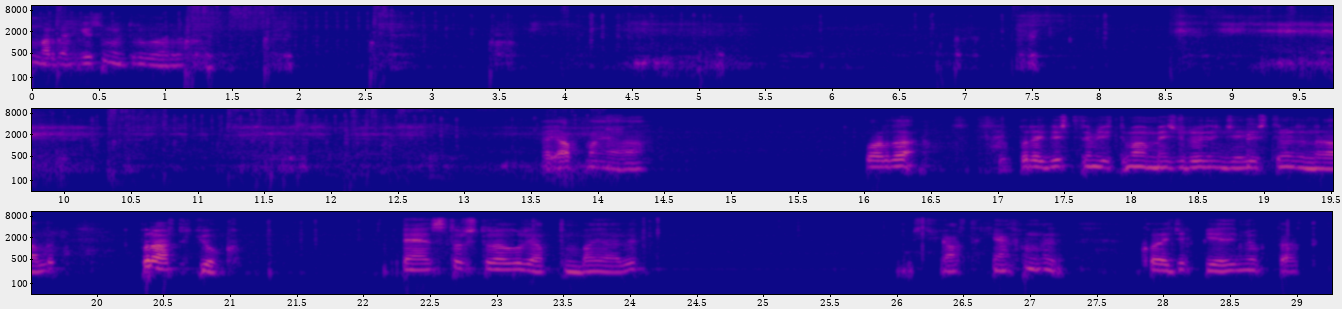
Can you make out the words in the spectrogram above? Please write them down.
Bunlar beni kesin öldürür. Ya yapma ya. Bu arada Burayı gösteremeyecektim ama mecbur ölünce göstermek zorunda kaldık. Bura artık yok. Ben storage drawer yaptım bayağı bir. Artık yani bunu koyacak bir yerim yoktu artık.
